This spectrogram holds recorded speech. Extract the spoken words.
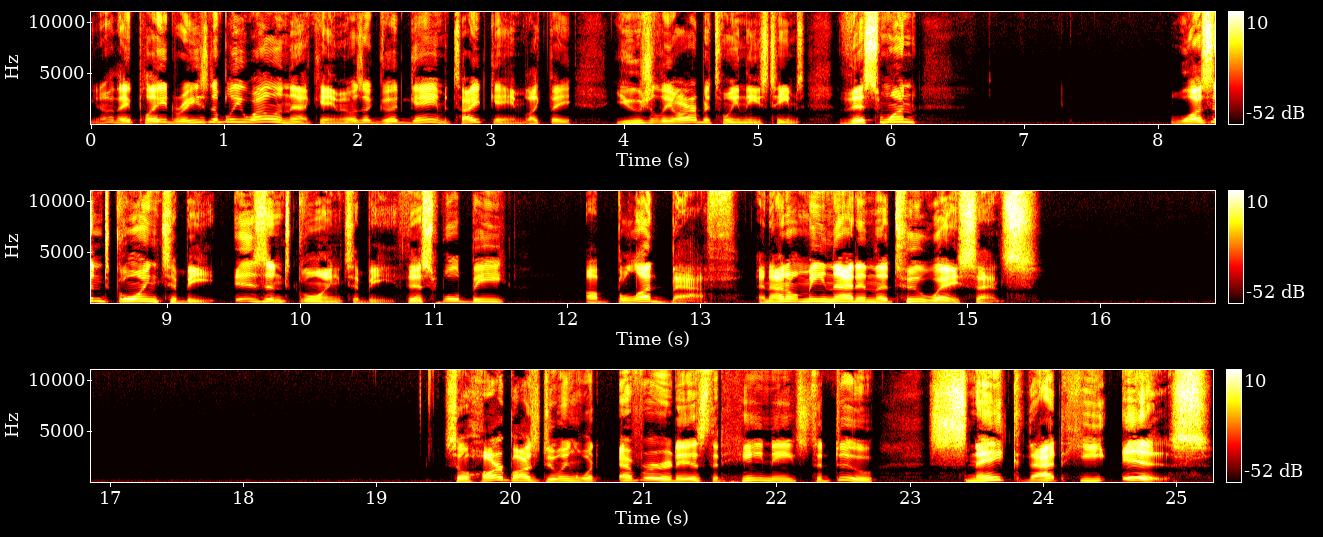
You know, they played reasonably well in that game. It was a good game, a tight game, like they usually are between these teams. This one wasn't going to be, isn't going to be. This will be a bloodbath. And I don't mean that in the two way sense. So Harbaugh's doing whatever it is that he needs to do snake that he is.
